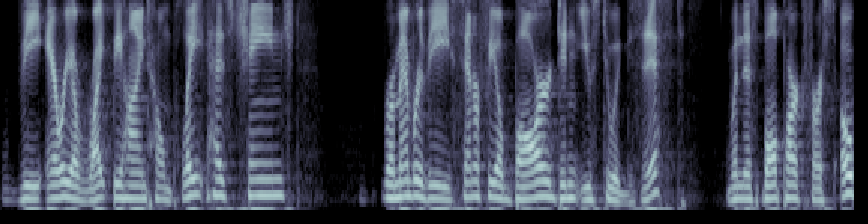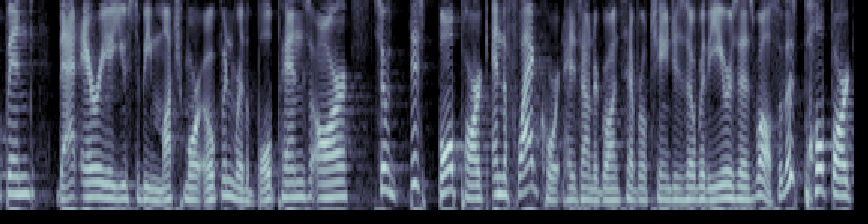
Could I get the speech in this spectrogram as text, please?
The area right behind home plate has changed. Remember, the center field bar didn't used to exist when this ballpark first opened. That area used to be much more open where the bullpens are. So, this ballpark and the flag court has undergone several changes over the years as well. So, this ballpark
